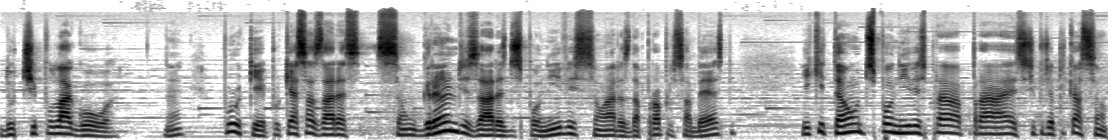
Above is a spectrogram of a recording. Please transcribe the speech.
do tipo lagoa. Né? Por quê? Porque essas áreas são grandes áreas disponíveis, são áreas da própria Sabesp e que estão disponíveis para esse tipo de aplicação.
